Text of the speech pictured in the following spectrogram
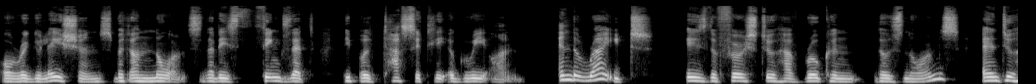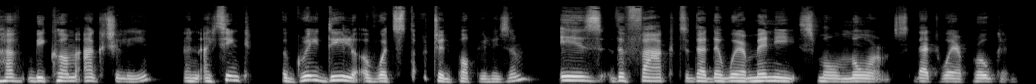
or regulations, but on norms. That is things that people tacitly agree on. And the right is the first to have broken those norms and to have become actually, and I think a great deal of what started populism is the fact that there were many small norms that were broken.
